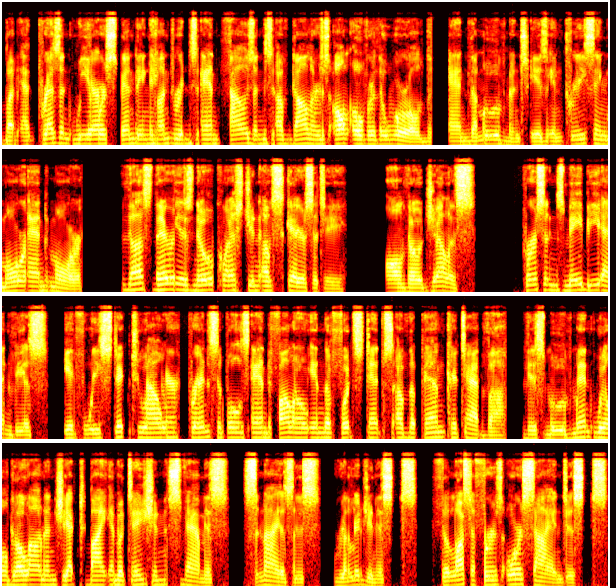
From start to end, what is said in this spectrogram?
but at present we are spending hundreds and thousands of dollars all over the world, and the movement is increasing more and more. Thus, there is no question of scarcity. Although jealous, persons may be envious, if we stick to our principles and follow in the footsteps of the Panchatattva, this movement will go on unchecked by imitation svamis, sannyasis, religionists, philosophers, or scientists,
